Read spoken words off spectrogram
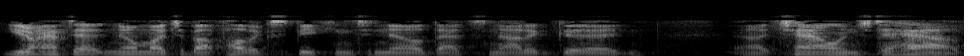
You don't have to know much about public speaking to know that's not a good uh, challenge to have.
